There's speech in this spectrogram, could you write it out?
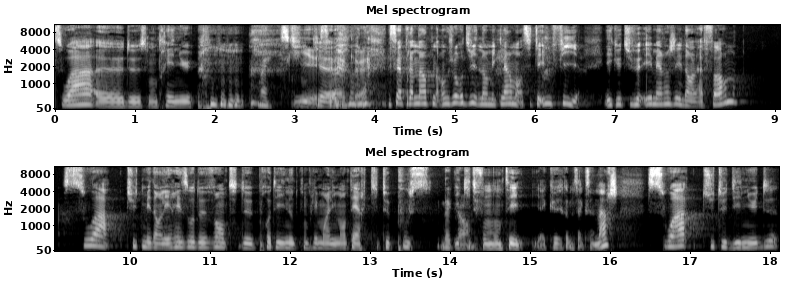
soit euh, de se montrer nues. ouais, ce qui est, c'est vrai que... après maintenant aujourd'hui. Non mais clairement si t'es une fille et que tu veux émerger dans la forme, soit tu te mets dans les réseaux de vente de protéines ou de compléments alimentaires qui te poussent et qui te font monter, il y a que comme ça que ça marche, soit tu te dénudes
